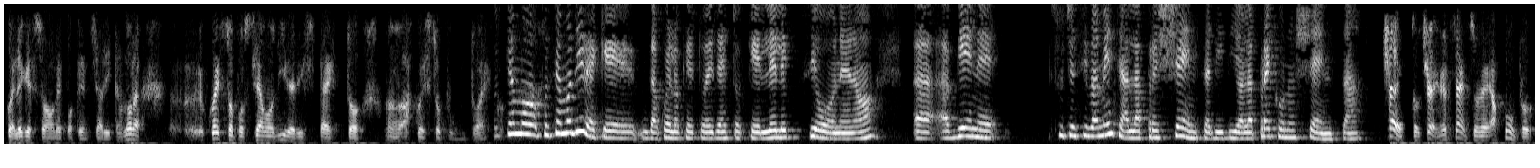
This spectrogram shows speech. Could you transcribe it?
quelle che sono le potenzialità. Allora, eh, questo possiamo dire rispetto eh, a questo punto. Ecco. Possiamo, possiamo, dire che, da quello che tu hai detto, che l'elezione no, eh, avviene successivamente alla prescenza di Dio, alla preconoscenza. Certo, cioè nel senso che appunto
